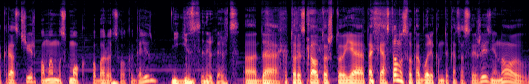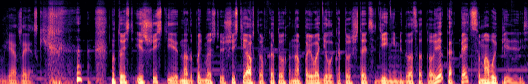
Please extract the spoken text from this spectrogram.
как раз Чир, по-моему, смог побороть свой алкоголизм. Единственный, кажется. А, да, который сказал то, что я так и останусь алкоголиком до конца своей жизни, но я в завязке. Ну, то есть из шести, надо понимать, что из шести авторов, которых она приводила, которые считаются гениями 20 века, пять самовыпилились.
